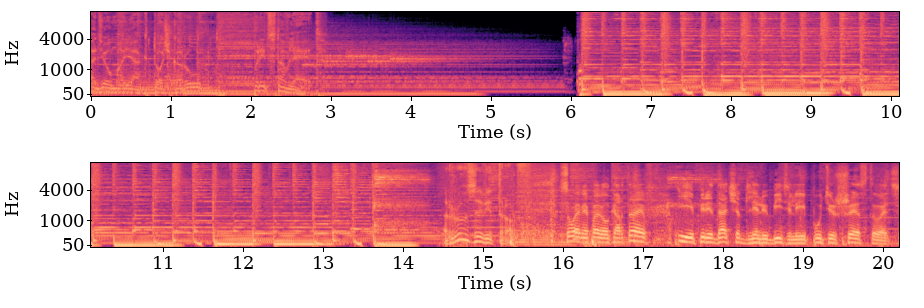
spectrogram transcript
Радиомаяк.ру представляет. Роза ветров. С вами Павел Картаев и передача для любителей путешествовать.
